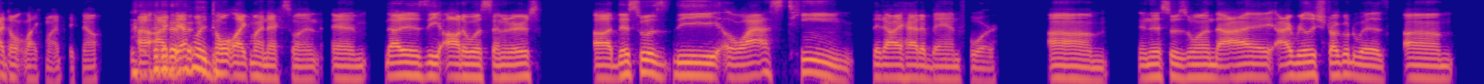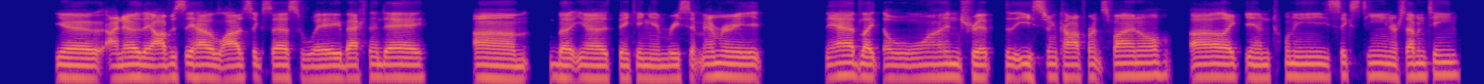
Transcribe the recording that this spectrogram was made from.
I don't like my pick now. I, I definitely don't like my next one, and that is the Ottawa Senators. Uh, this was the last team that I had a band for, um, and this was one that I I really struggled with. Um, you know, I know they obviously had a lot of success way back in the day, um, but you know, thinking in recent memory, they had like the one trip to the Eastern Conference Final, uh, like in 2016 or 17.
